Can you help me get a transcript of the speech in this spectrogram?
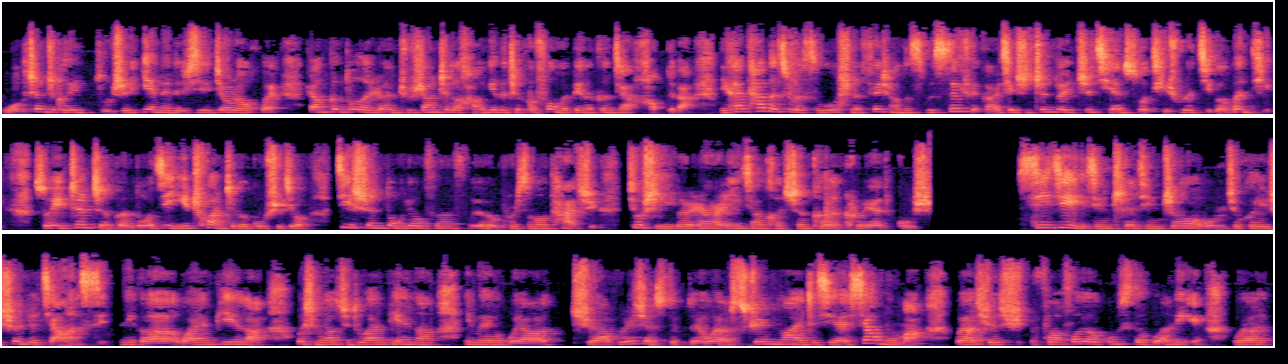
我甚至可以组织业内的这些交流会，让更多的人，就是让这个行业的整个氛围变得更加好，对吧？你看他的这个 solution 非常的 specific，而且是针对之前所提出的几个问题，所以这整个逻辑一串，这个故事就。既生动又丰富又有 personal touch，就是一个让人印象很深刻的 career 故事。CG 已经成型之后，我们就可以顺着讲 C 那个 YMBA 了。为什么要去读 MBA 呢？因为我要学 operations，对不对？我要 streamline 这些项目嘛。我要学 portfolio 公司的管理。我要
